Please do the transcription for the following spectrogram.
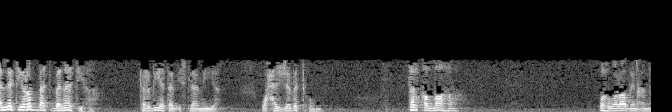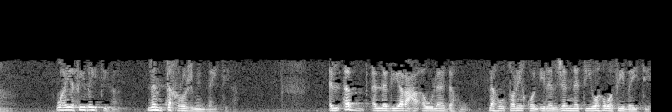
التي ربت بناتها تربية إسلامية وحجبتهم. تلقى الله وهو راض عنها وهي في بيتها لم تخرج من بيتها. الأب الذي يرعى أولاده له طريق إلى الجنة وهو في بيته.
